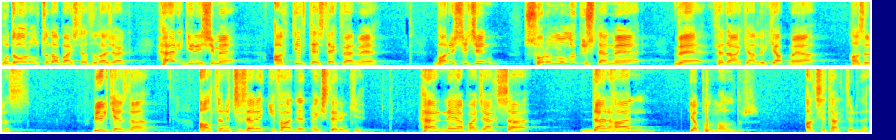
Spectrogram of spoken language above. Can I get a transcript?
bu doğrultuda başlatılacak her girişime aktif destek vermeye, barış için sorumluluk üstlenmeye ve fedakarlık yapmaya hazırız. Bir kez daha altını çizerek ifade etmek isterim ki her ne yapacaksa derhal yapılmalıdır. Aksi takdirde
